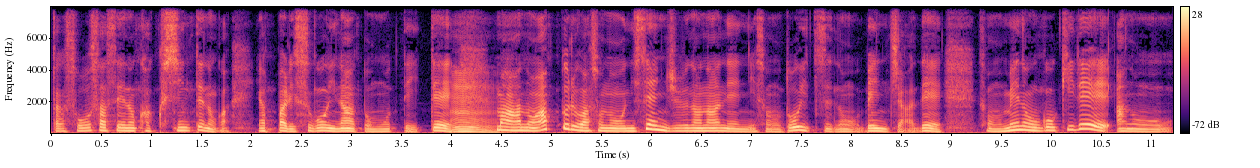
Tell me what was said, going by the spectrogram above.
た操作性の革新っていうのがやっぱりすごいなと思っていて、まあ、あのアップルはその2017年にそのドイツのベンチャーでその目のの動きで、あの、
